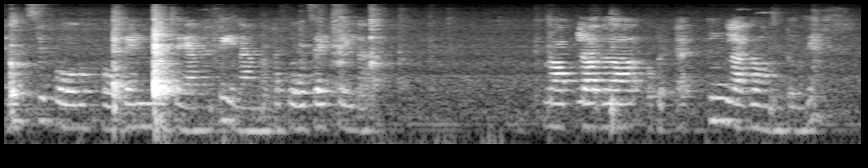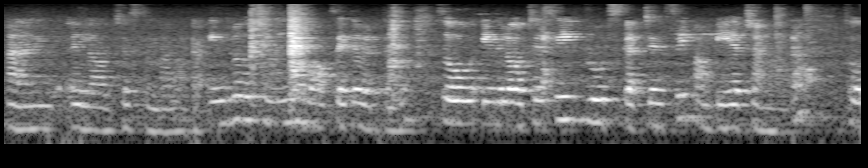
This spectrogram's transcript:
నెక్స్ట్ ఫో ఓపెన్ చేయాలంటే ఇలా అనమాట ఫోర్ సైడ్ ఇలా లాక్ లాగా ఒక టక్కింగ్ లాగా ఉంటుంది అండ్ ఇలా వచ్చేస్తుంది అనమాట ఇందులో చిన్న బాక్స్ అయితే పెడుతుంది సో ఇందులో వచ్చేసి ఫ్రూట్స్ కట్ చేసి పంపించచ్చు అనమాట సో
